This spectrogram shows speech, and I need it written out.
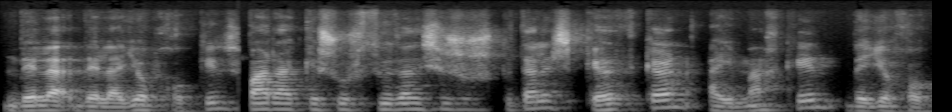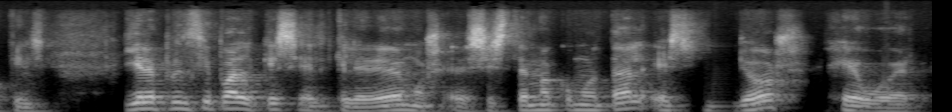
de la, de la Job Hopkins, para que sus ciudades y sus hospitales crezcan a imagen de Job Hopkins. Y el principal, que es el que le debemos el sistema como tal, es George Hewer,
